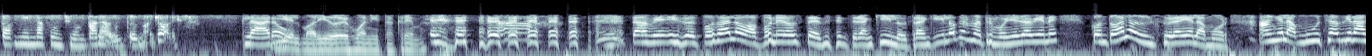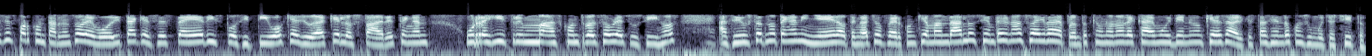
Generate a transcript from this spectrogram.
también la función para adultos mayores. claro. Y el marido de Juanita Cremes. También, y su esposa lo va a poner a usted. tranquilo, tranquilo, que el matrimonio ya viene con toda la dulzura y el amor. Ángela, muchas gracias por contarnos sobre Bodita, que es este dispositivo que ayuda a que los padres tengan un registro y más control sobre sus hijos. Así usted no tenga niñera o tenga chofer con quien mandarlo, siempre hay una suegra de pronto que a uno no le cae muy bien y uno quiere saber qué está haciendo con su muchachito.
